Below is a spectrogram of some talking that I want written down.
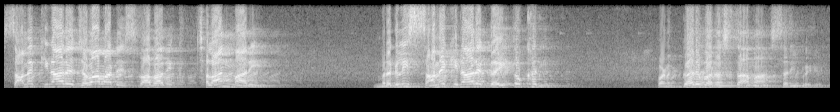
સામે કિનારે જવા માટે સ્વાભાવિક છલાંગ મારી. મૃગલી સામે કિનારે ગઈ તો ખરી, પણ ગર્ભ રસ્તામાં સરી પડ્યો.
